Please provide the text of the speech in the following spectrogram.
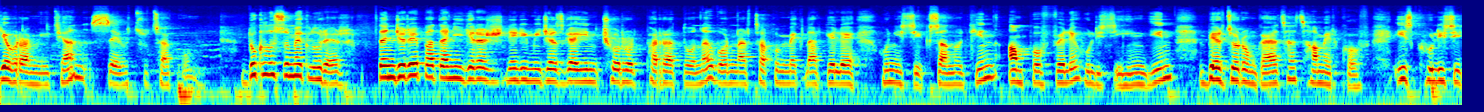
Եվրամիության սև ցուցակում։ Դուք լսում եք լուրեր Տնջրե պատանի երաժիշտների միջազգային 4-րդ փառատոնը, որն Արցախում մեկնարկել է հունիսի 28-ին, ամփոփվել է հուլիսի 5-ին Բերձորում կայացած համերգով։ Իսկ հուլիսի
